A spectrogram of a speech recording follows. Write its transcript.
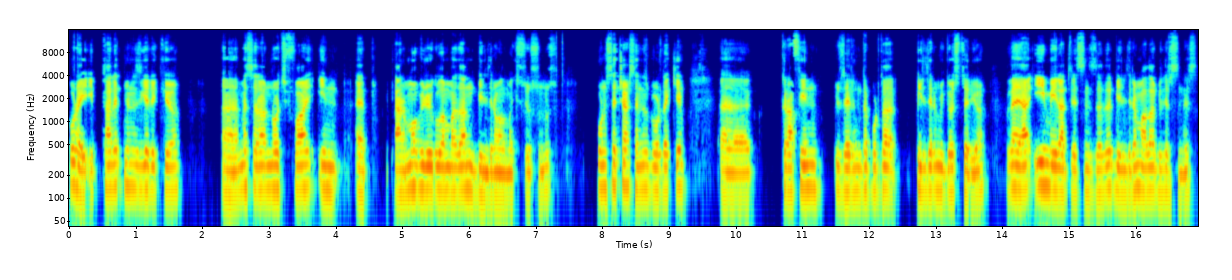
burayı iptal etmeniz gerekiyor. E, mesela Notify in App yani mobil uygulamadan bildirim almak istiyorsunuz. Bunu seçerseniz buradaki e, grafiğin üzerinde burada bildirimi gösteriyor. Veya e-mail adresinizde de bildirim alabilirsiniz.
